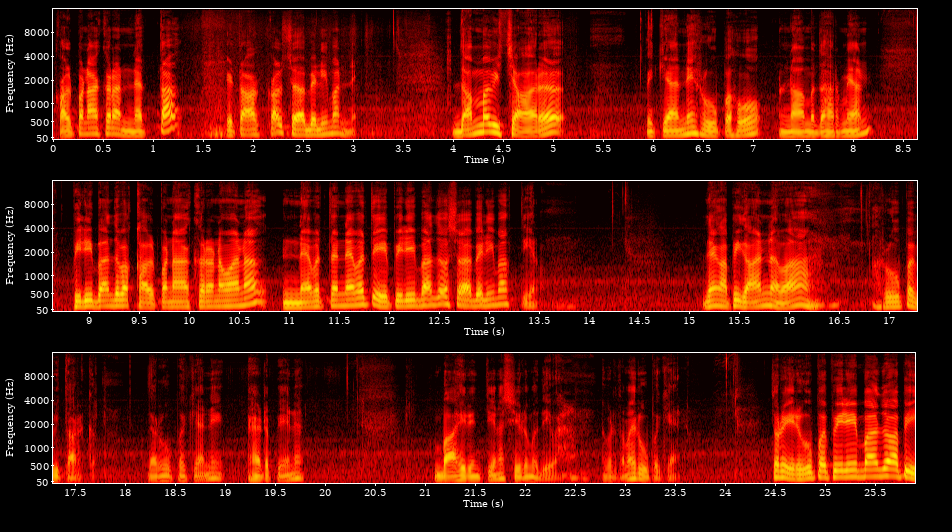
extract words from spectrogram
කල්පනා කරන්නේ නැත්තම් ඒ තාක්කල් සොයා බැලීමක් නැහැ. ධම්ම විචාර ඒ කියන්නේ රූප හෝ නාම ධර්මයන් පිළිබඳව කල්පනා කරනවා නම් නැවත නැවත ඒ පිළිබඳව සොයා බැලීමක් තියෙනවා. දැන් අපි ගන්නවා රූප විතර්ක. දැන් රූප කියන්නේ ඇහැට පේන බාහිරින් තියෙන සියලුම දේවල්. ඒකට තමයි රූප කියන්නේ. ඒතර ඒ රූප පිළිබඳව අපි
